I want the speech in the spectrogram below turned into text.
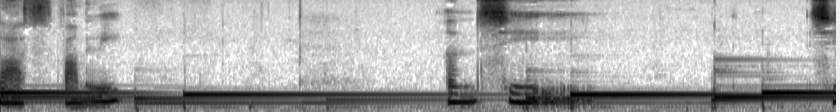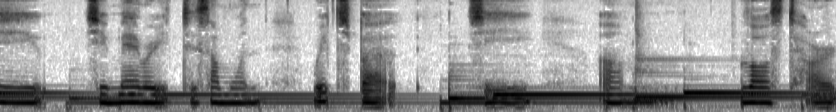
class family, and she she she married to someone rich, but she um, lost her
